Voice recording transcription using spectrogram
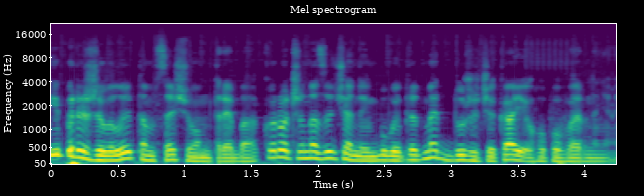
і переживели там все, що вам треба. Коротше, надзвичайний був предмет, дуже чекає його повернення.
